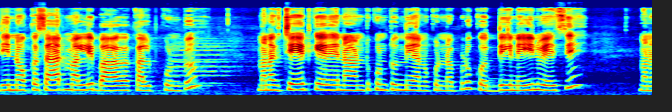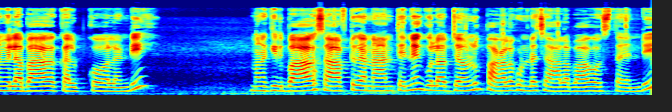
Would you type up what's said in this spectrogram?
దీన్ని ఒక్కసారి మళ్ళీ బాగా కలుపుకుంటూ మనకు చేతికి ఏదైనా అంటుకుంటుంది అనుకున్నప్పుడు కొద్దిగా నెయ్యిని వేసి మనం ఇలా బాగా కలుపుకోవాలండి. మనకి ఇది బాగా సాఫ్ట్గా నానితేనే గులాబ్ జాములు పగలకుండా చాలా బాగా వస్తాయండి.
